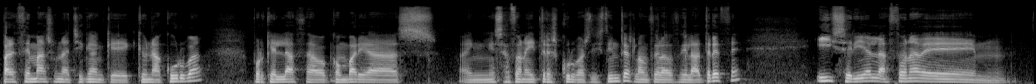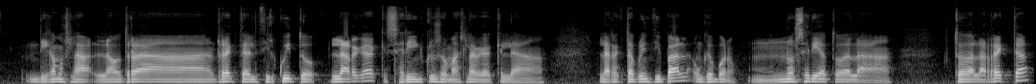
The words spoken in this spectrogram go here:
parece más una chica que, que, una curva porque enlaza con varias en esa zona hay tres curvas distintas la 11, la 12 y la 13 y sería la zona de digamos la, la otra recta del circuito larga que sería incluso más larga que la, la recta principal aunque bueno no sería toda la toda la recta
